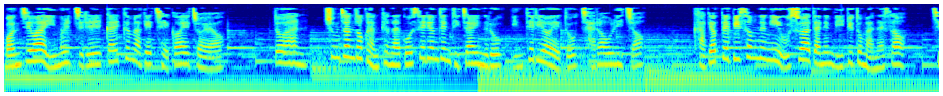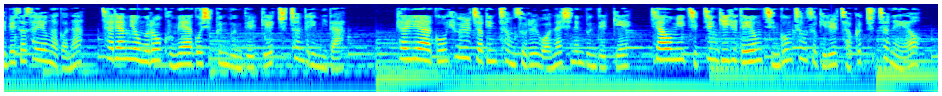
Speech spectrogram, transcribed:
먼지와 이물질을 깔끔하게 제거해줘요. 또한 충전도 간편하고 세련된 디자인으로 인테리어에도 잘 어울리죠. 가격 대비 성능이 우수하다는 리뷰도 많아서 집에서 사용하거나 차량용으로 구매하고 싶은 분들께 추천드립니다. 편리하고 효율적인 청소를 원하시는 분들께 샤오미 집진기 휴대용 진공 청소기를 적극 추천해요.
